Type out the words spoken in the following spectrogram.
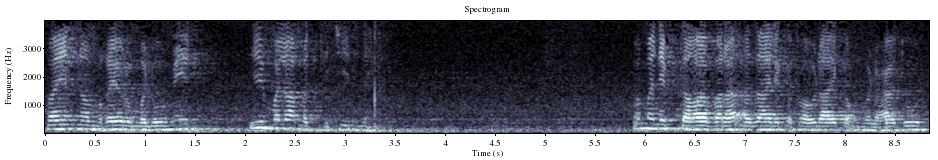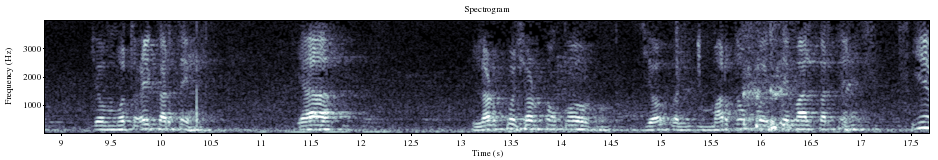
فین غیر ملومین یہ ملامت کی چیز نہیں۔ ومن ابتغى براء ذلك فاولئك هم العادون۔ جو متع کرتے ہیں یا لڑکوں شڑکوں کو، جو مردوں کو استعمال کرتے ہیں، یہ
